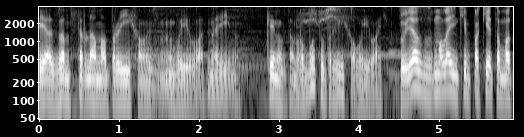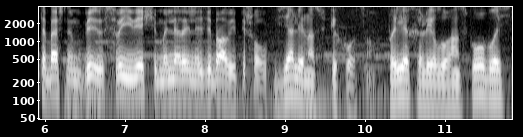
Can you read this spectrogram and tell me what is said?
Я з Амстердама приїхав воювати на війну. Кинув там роботу, приїхав воювати. То я з маленьким пакетом АТБшним свої вещі мельнерильні зібрав і пішов. Взяли нас в пехоту. Поехали в Луганскую область,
